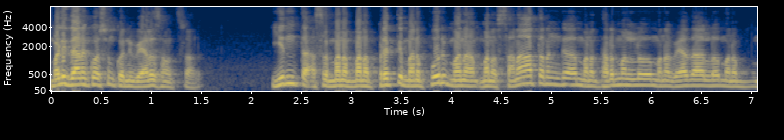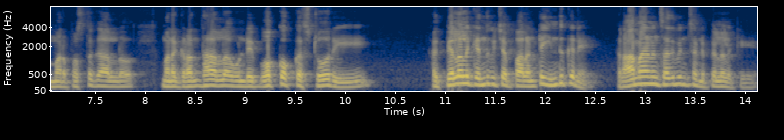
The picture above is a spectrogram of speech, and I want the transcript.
మళ్ళీ దానికోసం కొన్ని వేల సంవత్సరాలు. ఇంత అసలు మన మన ప్రతి మన పూర్వ మన మన సనాతనంగా మన ధర్మంలో మన వేదాల్లో మన మన పుస్తకాల్లో మన గ్రంథాల్లో ఉండే ఒక్కొక్క స్టోరీ అది పిల్లలకి ఎందుకు చెప్పాలంటే ఇందుకనే. రామాయణం చదివించండి పిల్లలకి.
